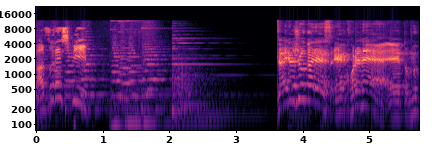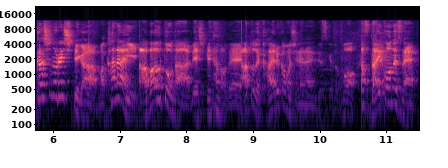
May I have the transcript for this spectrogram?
バズレシピ。これね、えっ、ー、と、昔のレシピが、まあ、かなりアバウトなレシピなので、後で変えるかもしれないんですけども、まず大根ですね。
